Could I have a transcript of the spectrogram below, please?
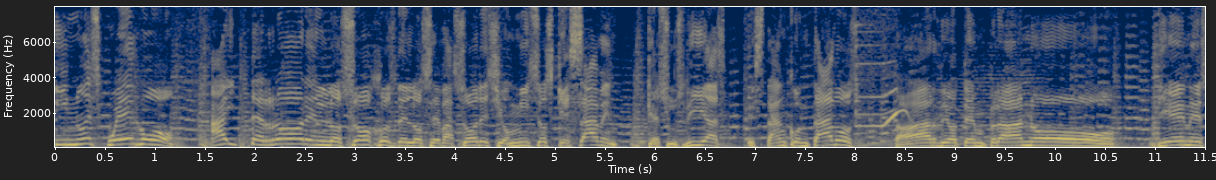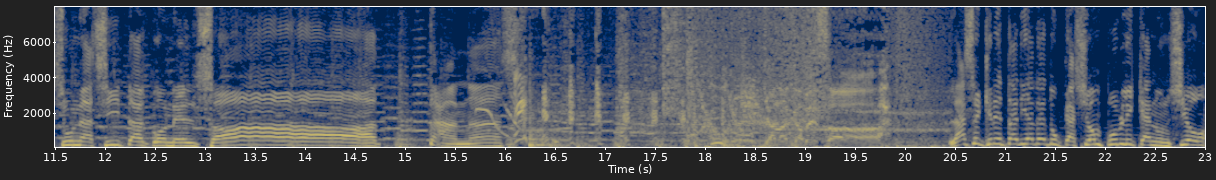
Y no es juego. Hay terror en los ojos de los evasores y omisos que saben que sus días están contados. Tarde o temprano. Tienes una cita con el SAT. La Secretaría de Educación Pública anunció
